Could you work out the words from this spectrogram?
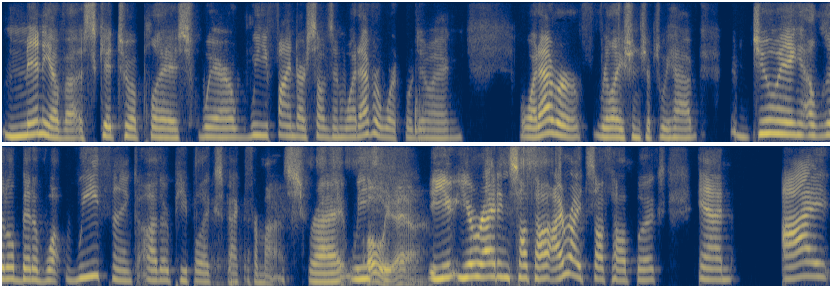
many of us get to a place where we find ourselves in whatever work we're doing whatever relationships we have, doing a little bit of what we think other people expect from us, right? We, oh yeah, you, you're writing self help. I write self help books, and I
